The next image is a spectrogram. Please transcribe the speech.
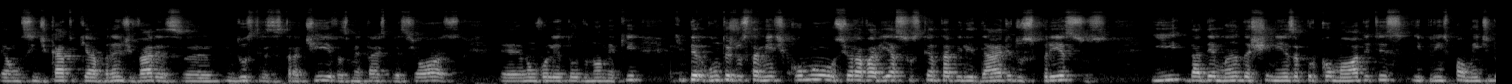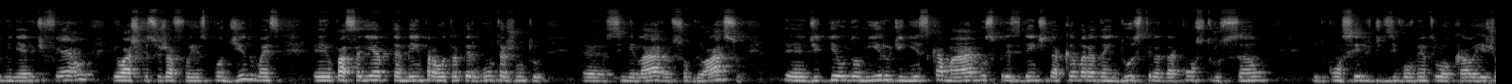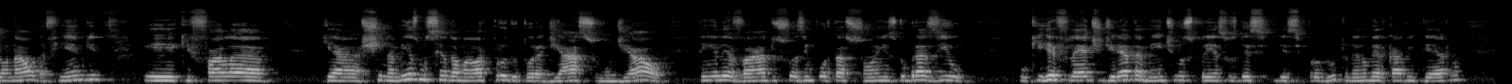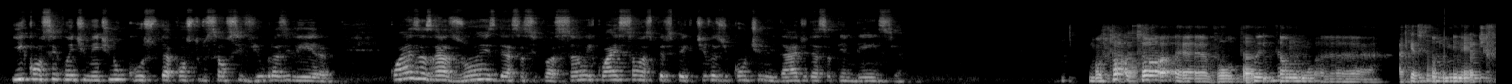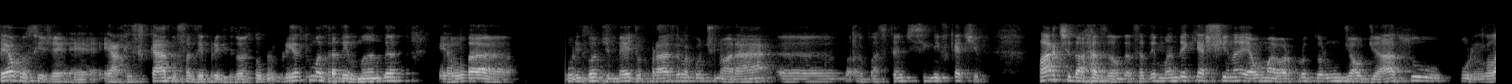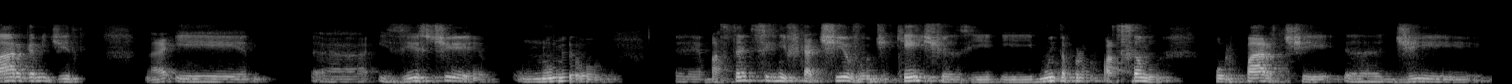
é um sindicato que abrange várias uh, indústrias extrativas, metais preciosos, é, não vou ler todo o nome aqui, que pergunta justamente como o senhor avalia a sustentabilidade dos preços e da demanda chinesa por commodities e principalmente do minério de ferro. Eu acho que isso já foi respondido, mas eh, eu passaria também para outra pergunta junto eh, similar sobre o aço, eh, de Teodomiro Diniz Camargos, presidente da Câmara da Indústria da Construção e do Conselho de Desenvolvimento Local e Regional, da FIEMG, e que fala que a China, mesmo sendo a maior produtora de aço mundial, tem elevado suas importações do Brasil, o que reflete diretamente nos preços desse, desse produto né, no mercado interno e, consequentemente, no custo da construção civil brasileira. Quais as razões dessa situação e quais são as perspectivas de continuidade dessa tendência? Bom, só, só é, voltando então é, à questão do minério de ferro, ou seja, é, é, arriscado fazer previsões sobre o preço, mas a demanda, ela, horizonte de médio prazo, ela continuará é, bastante significativa. Parte da razão dessa demanda é que a China é o maior produtor mundial de aço por larga medida, né? e é, existe um número é, bastante significativo de queixas e, e muita preocupação por parte é, de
